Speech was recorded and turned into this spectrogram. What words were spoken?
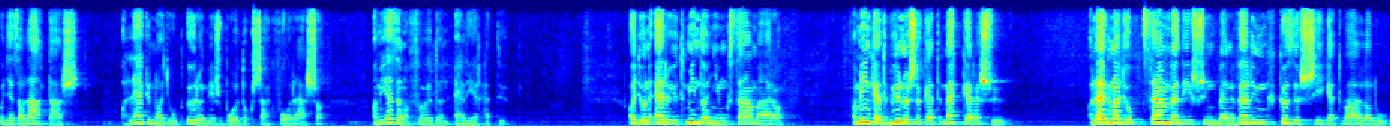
hogy ez a látás a legnagyobb öröm és boldogság forrása, ami ezen a földön elérhető. Adjon erőt mindannyiunk számára, a minket bűnösöket megkereső, a legnagyobb szenvedésünkben velünk közösséget vállaló,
